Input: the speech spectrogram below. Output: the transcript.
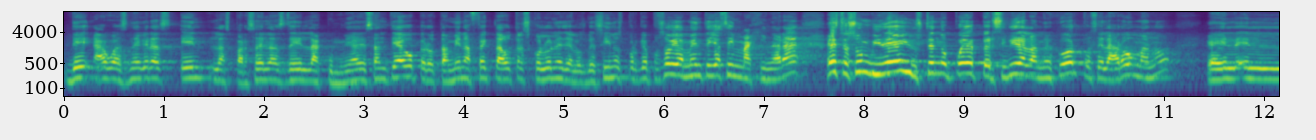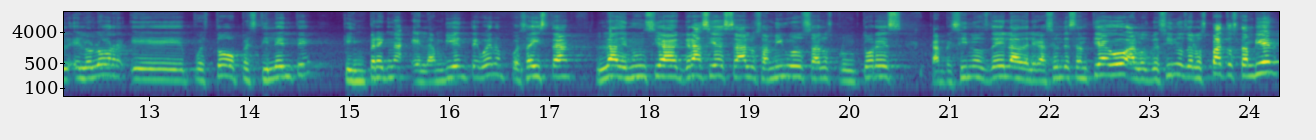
de aguas negras en las parcelas de la comunidad de Santiago, pero también afecta a otras colonias y a los vecinos, porque pues obviamente ya se imaginará, esto es un video y usted no puede percibir a lo mejor pues el aroma, ¿no? El, el, olor eh, pues todo pestilente que impregna el ambiente. Bueno, pues ahí está la denuncia. Gracias a los amigos, a los productores campesinos de la delegación de Santiago, a los vecinos de Los Patos también,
